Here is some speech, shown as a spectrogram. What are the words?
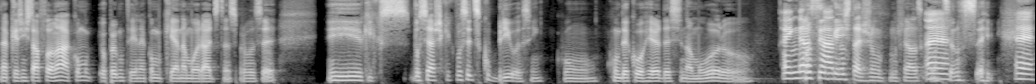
Né, porque a gente tava falando, ah, como. Eu perguntei, né, como que é namorar à distância pra você. E o que, que você acha que você descobriu, assim, com, com o decorrer desse namoro? É Quanto tempo engraçado. que a gente tá junto, no final das É. contas? Eu não sei. É,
